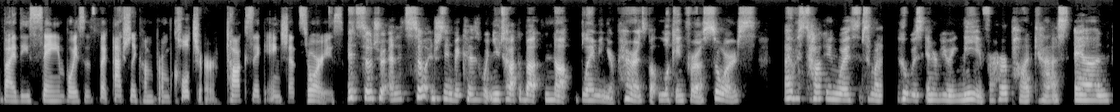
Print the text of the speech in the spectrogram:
by these same voices that actually come from culture, toxic ancient stories. It's so true. And it's so interesting because when you talk about not blaming your parents, but looking for a source, I was talking with someone who was interviewing me for her podcast, and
